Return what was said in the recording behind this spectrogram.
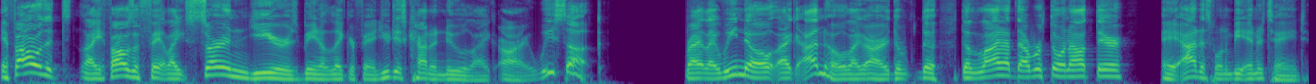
if I was a like if I was a fan like certain years being a Laker fan, you just kind of knew like all right, we suck, right? Like we know, like I know, like all right, the, the the lineup that we're throwing out there, hey, I just want to be entertained.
